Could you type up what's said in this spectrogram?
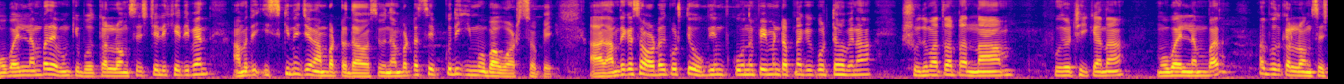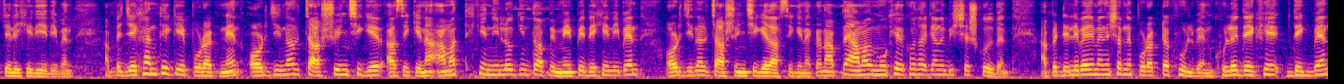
মোবাইল নাম্বার এবং কি বোরকার লং সাইজটি লিখে দিবেন। আমাদের স্ক্রিনে যে নাম্বারটা দেওয়া আছে, ওই নাম্বারটা সেভ করি ইমো বা হোয়াটসঅ্যাপে। আর আমাদের কাছে অর্ডার করতে অগ্রিম কোনো পেমেন্ট আপনাকে করতে হবে না। শুধুমাত্র আপনার নাম পুরো ঠিকানা, মোবাইল নাম্বার বোরকার লং সাইজটা লিখে দিয়ে দিবেন। আপনি যেখান থেকে প্রোডাক্ট নেন অরিজিনাল চারশো ইঞ্চি গের আছে কিনা, আমার থেকে নিলেও কিন্তু আপনি মেপে দেখে নেবেন অরিজিনাল চারশো ইঞ্চি গের আছে কিনা। কারণ আপনি আমার মুখের কথা কেন বিশ্বাস করবেন? আপনি ডেলিভারি ম্যানের সামনে প্রোডাক্টটা খুলবেন, খুলে দেখে দেখবেন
